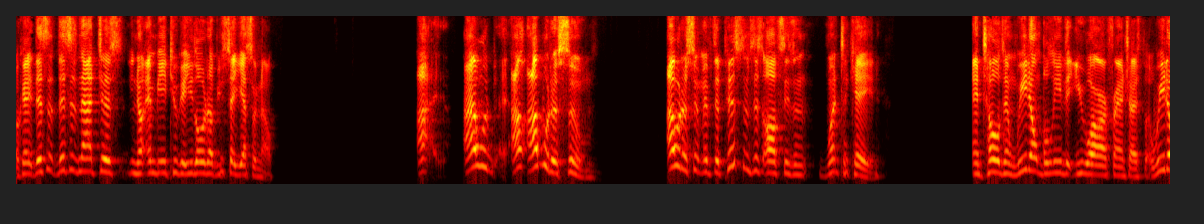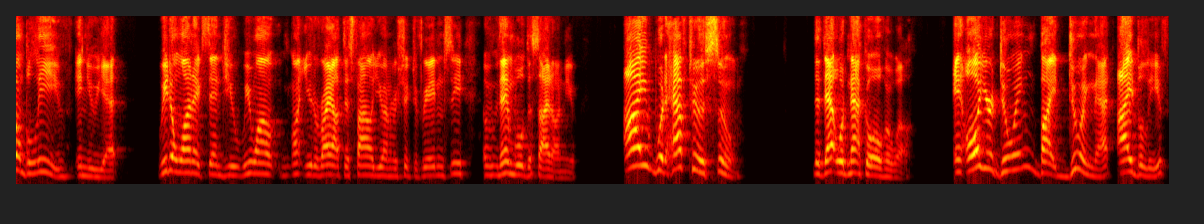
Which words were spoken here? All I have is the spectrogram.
Okay, this is this is not just you know NBA 2K. You load up, you say yes or no. I I would I, I would assume I would assume if the Pistons this offseason went to Cade and told him we don't believe that you are our franchise player, we don't believe in you yet. We don't want to extend you. We want want you to write out this final year on restricted free agency, and then we'll decide on you. I would have to assume that that would not go over well. And all you're doing by doing that, I believe,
